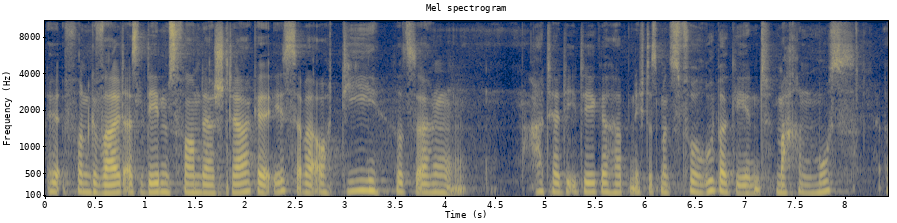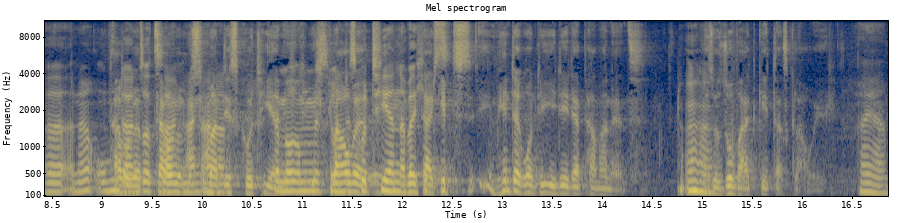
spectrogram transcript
äh, von Gewalt als Lebensform der Stärke ist, aber auch die sozusagen hat ja die Idee gehabt, nicht, dass man es vorübergehend machen muss, äh, ne, um darüber, dann sozusagen darüber müsste man diskutieren. Darüber müsste man diskutieren, aber ich da gibt es im Hintergrund die Idee der Permanenz. Mhm. Also so weit geht das, glaube ich. Ah, ja.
